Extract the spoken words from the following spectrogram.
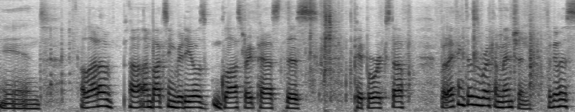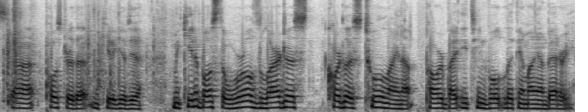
And a lot of uh, unboxing videos gloss right past this paperwork stuff, but I think this is worth a mention. Look at this uh, poster that Makita gives you. Makita boasts the world's largest cordless tool lineup powered by 18 volt lithium ion battery.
